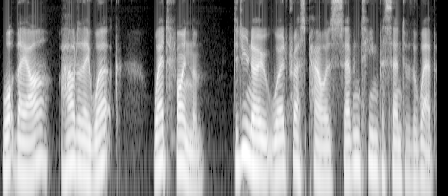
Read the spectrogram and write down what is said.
what they are, how do they work, where to find them. Did you know WordPress powers 17% of the web?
